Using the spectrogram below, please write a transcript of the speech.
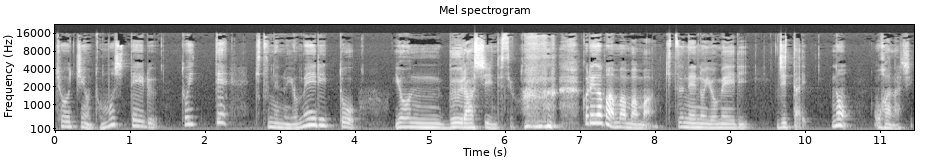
提灯を灯していると言って狐の嫁入りと呼ぶらしいんですよ。これがまあまあまあまあ狐の嫁入り自体のお話。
